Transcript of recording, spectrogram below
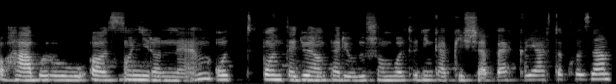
a háború az annyira nem. Ott pont egy olyan perióduson volt, hogy inkább kisebbek jártak hozzám,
